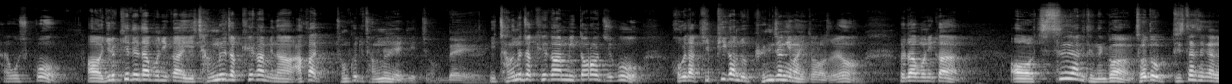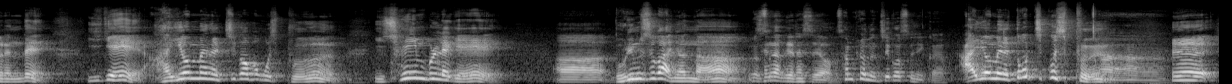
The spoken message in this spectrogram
하고 싶고 어, 이렇게 되다 보니까 이 장르적 쾌감이나 아까 정크도 장르 얘기했죠. 네. 이 장르적 쾌감이 떨어지고 거기다 깊이감도 굉장히 많이 떨어져요. 그러다 보니까 어 생각이 드는 건 저도 비슷한 생각을 했는데 이게 아이언맨을 찍어보고 싶은 이 쉐인 블랙의 아 노림수가 아니었나 생각을 했어요. 3편은 찍었으니까요. 아이언맨을 또 찍고 싶은 아, 아, 예,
